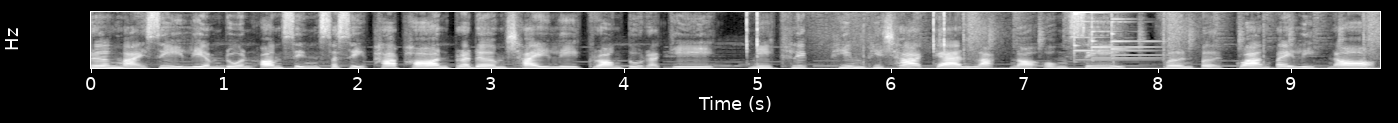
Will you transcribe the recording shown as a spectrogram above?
รื่องหมายสี่เหลี่ยมด่วนออมสินสสิภาพรประเดิมชัยลีกรองตุรกี มีคลิปพิมพ์พิชาแกนหลักนอองซี่ เฟิร์นเปิดกว้างไปหลีกนอก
